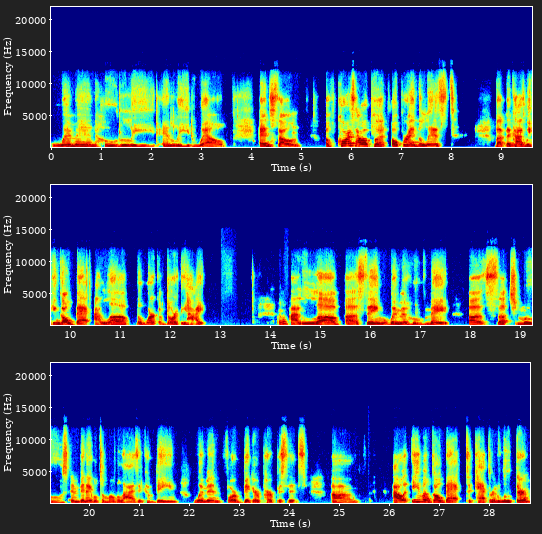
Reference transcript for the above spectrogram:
women who lead and lead well. And so, of course, I will put Oprah in the list, but because we can go back, I love the work of Dorothy Height. Oh. I love uh, seeing women who've made uh, such moves and been able to mobilize and convene women for bigger purposes. Um, I would even go back to Catherine Luther,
